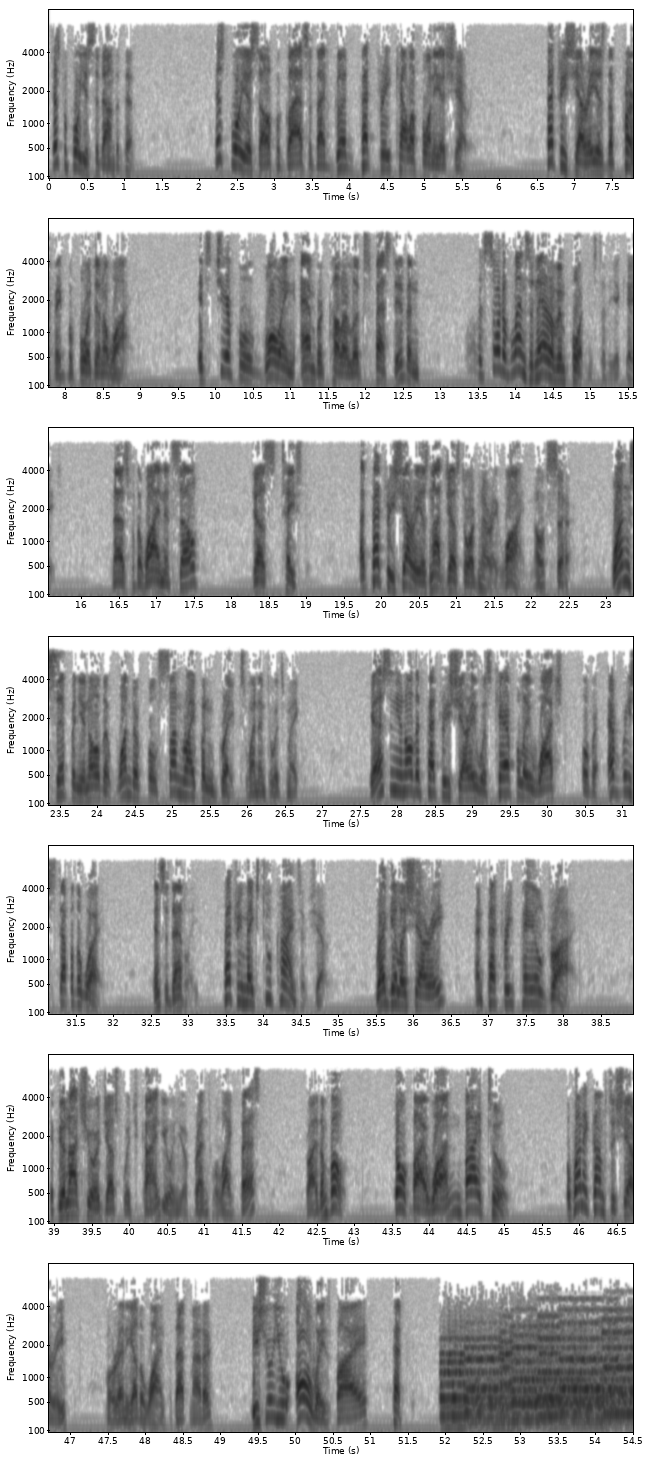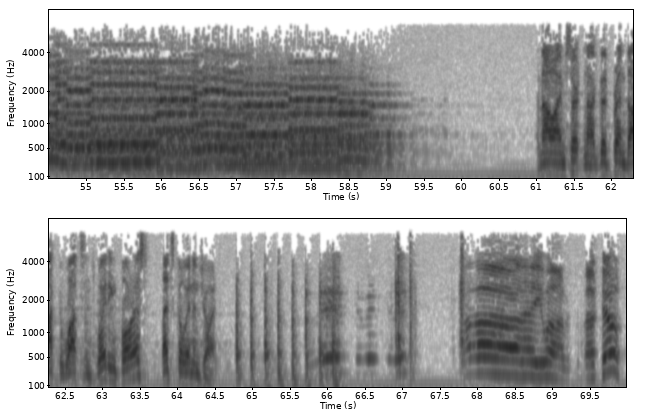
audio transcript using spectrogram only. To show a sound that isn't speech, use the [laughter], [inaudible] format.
just before you sit down to dinner. Just pour yourself a glass of that good Petri California sherry. Petri sherry is the perfect before dinner wine. Its cheerful, glowing amber color looks festive and, well, it sort of lends an air of importance to the occasion. And as for the wine itself, just taste it. That Petri sherry is not just ordinary wine, no, sir. One sip and you know that wonderful sun ripened grapes went into its making. Yes, and you know that Petri sherry was carefully watched over every step of the way. Incidentally, Petri makes two kinds of sherry regular sherry and Petri pale dry. If you're not sure just which kind you and your friends will like best, try them both. Don't buy one, buy two. But when it comes to sherry, or any other wine for that matter, be sure you always buy Petri. And now I'm certain our good friend Dr. Watson's waiting for us. Let's go in and join him. Ah, there you are, Mr. Bartell.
